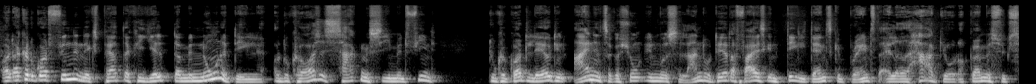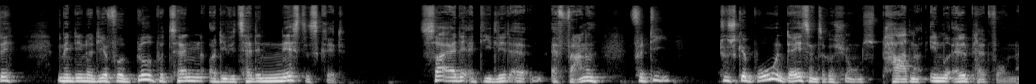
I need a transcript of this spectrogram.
og der kan du godt finde en ekspert, der kan hjælpe dig med nogle af delene. Og du kan også sagtens sige, men fint, Du kan godt lave din egen integration ind mod Zalando. Det er der faktisk en del danske brands, der allerede har gjort og gør med succes. Men det er, når de har fået blod på tanden, og de vil tage det næste skridt. Så er det, at de lidt er, er fanget. Fordi du skal bruge en dataintegrationspartner ind mod alle platformene.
